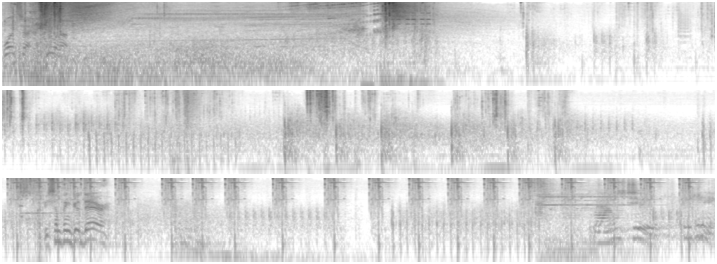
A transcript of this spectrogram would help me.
One sec. Healing up. Be something good there. Round two, beginning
